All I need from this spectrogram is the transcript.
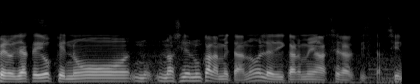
pero ya te digo que no, no, ha sido nunca la meta, ¿no? El dedicarme a ser artista. Sí.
